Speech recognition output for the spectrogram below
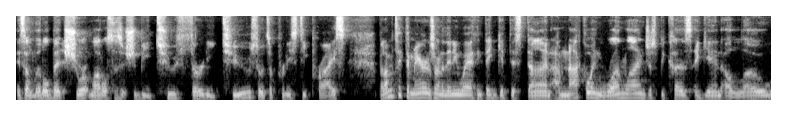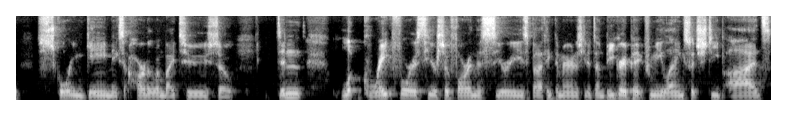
is a little bit short. Model says it should be 232, so it's a pretty steep price. But I'm gonna take the Mariners on it anyway. I think they can get this done. I'm not going run line just because again, a low scoring game makes it harder to win by two. So didn't look great for us here so far in this series, but I think the Mariners get it done. B grade pick for me, laying such steep odds.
